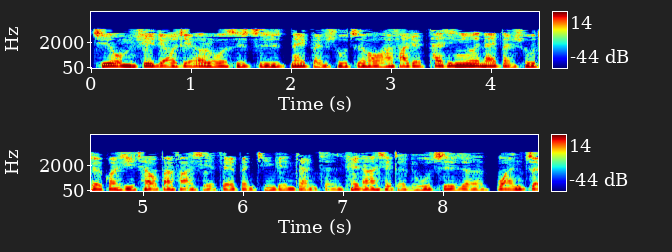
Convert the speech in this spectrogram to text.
其实我们去了解俄罗斯之那一本书之后，我还发觉他也是因为那一本书的关系，才有办法写这一本《晶片战争》，可以让他写得如此的完整。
